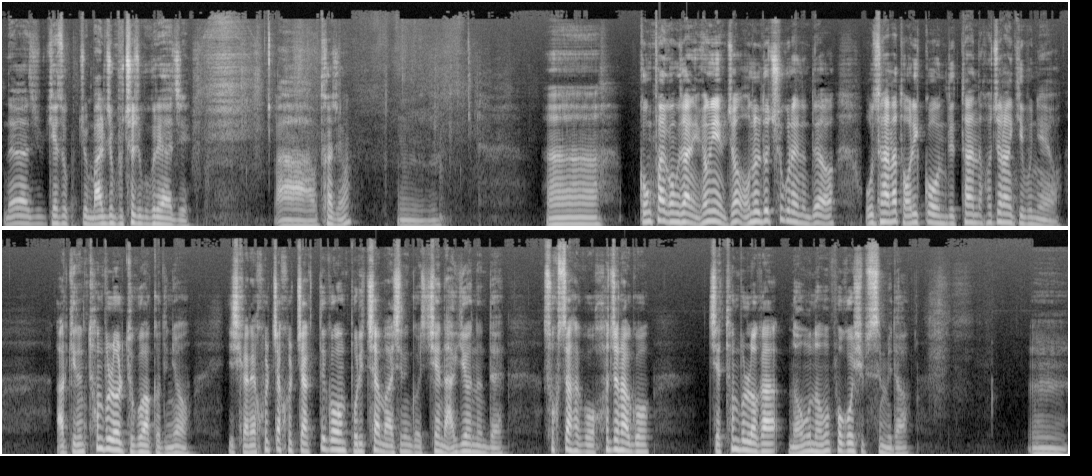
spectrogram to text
내가 좀 계속 좀말좀 붙여주고 그래야지. 아 어떡하죠? 음. 아 0804님 형님 저 오늘도 출근했는데요. 옷을 하나 덜 입고 온 듯한 허전한 기분이에요. 아끼는 텀블러를 두고 왔거든요. 이 시간에 홀짝홀짝 뜨거운 보리차 마시는 것이 제 낙이었는데 속상하고 허전하고 제 텀블러가 너무너무 보고 싶습니다. 음,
